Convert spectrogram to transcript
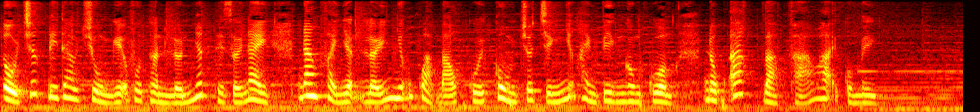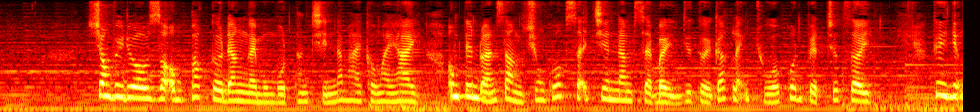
tổ chức đi theo chủ nghĩa vô thần lớn nhất thế giới này đang phải nhận lấy những quả báo cuối cùng cho chính những hành vi ngông cuồng, độc ác và phá hoại của mình. Trong video do ông Parker đăng ngày 1 tháng 9 năm 2022, ông tiên đoán rằng Trung Quốc sẽ chia năm xẻ bảy như thời các lãnh chúa quân Việt trước đây. Khi những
